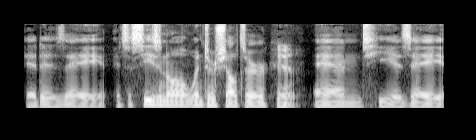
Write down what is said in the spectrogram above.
it is a it's a seasonal winter shelter. Yeah. and he is a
